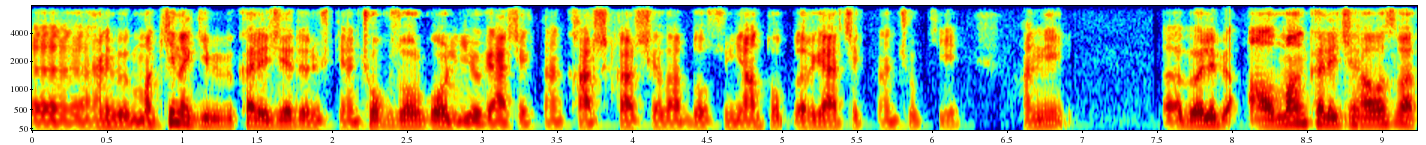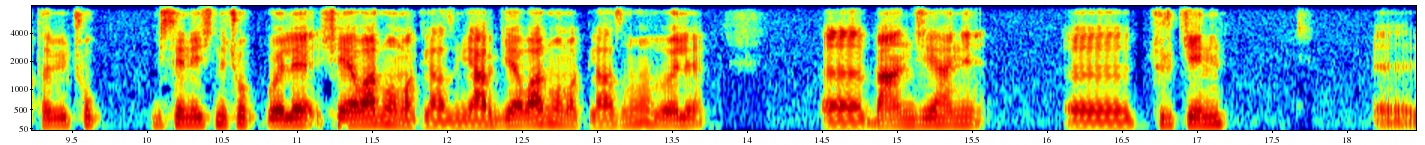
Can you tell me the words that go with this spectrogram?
E, hani böyle makine gibi bir kaleciye dönüştü. Yani çok zor gol yiyor gerçekten. Karşı karşıyalarda olsun. Yan topları gerçekten çok iyi. Hani e, böyle bir Alman kaleci havası var. Tabii çok bir sene içinde çok böyle şeye varmamak lazım. Yargıya varmamak lazım ama böyle e, bence hani e, Türkiye'nin e,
